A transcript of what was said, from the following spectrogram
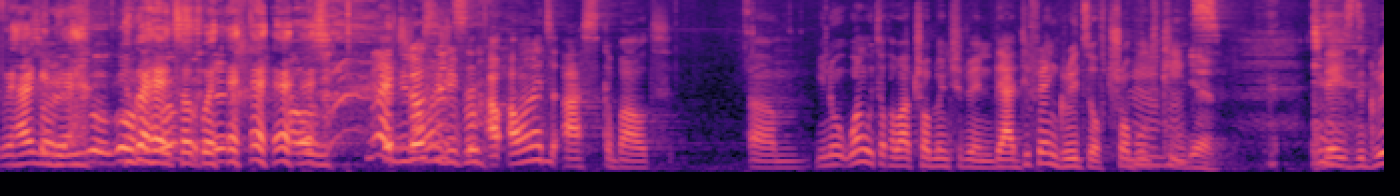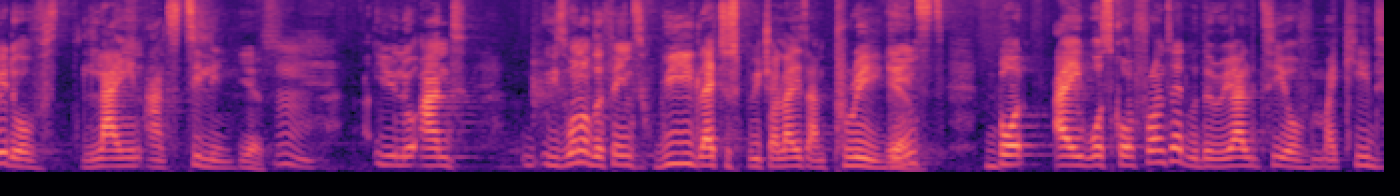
we're hanging Sorry, there. go- Go, go ahead, because talk. I I did not see the wanted to- I, I wanted to ask about, um, you know, when we talk about troubling children, there are different grades of troubled kids. Yeah. There is the grade of lying and stealing. Yes. You know, and it's one of the things we like to spiritualize and pray against. But I was confronted with the reality of my kid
